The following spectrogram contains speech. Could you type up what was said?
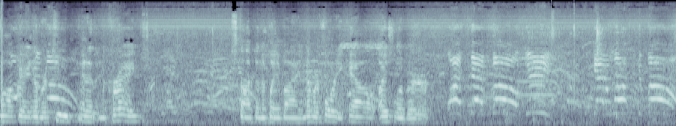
Ball carrier number two, Kenneth McCray. Stopped on the play by number 40, Cal Eislerberger. Watch that ball, D! You gotta watch the ball!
